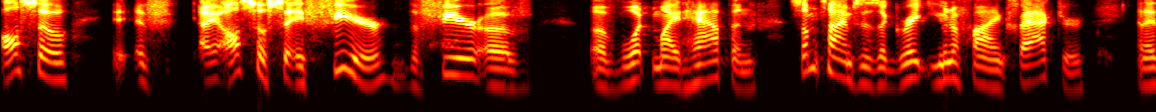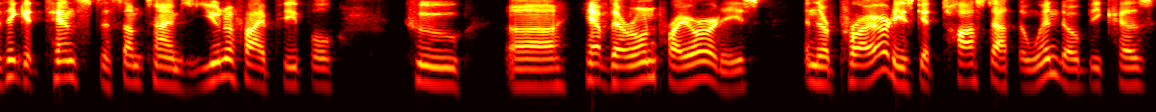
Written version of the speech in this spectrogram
also if i also say fear the fear of of what might happen sometimes is a great unifying factor. And I think it tends to sometimes unify people who uh, have their own priorities, and their priorities get tossed out the window because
